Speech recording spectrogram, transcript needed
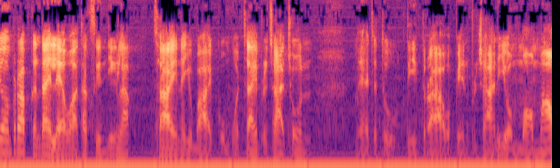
ยอมรับกันได้แล้วว่าทักษิณยิ่งลักษณ์ใช้นโยบายกลุ่มหัวใจประชาชน แม้จะถูกตีตราว่าเป็นประชานิยมมอมเมา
